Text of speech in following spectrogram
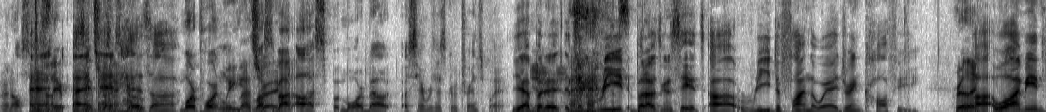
And also, And- San, San and- and Francisco. has, uh, more importantly, less right. about us, but more about a San Francisco transplant. Yeah, but it, it's like read. But I was gonna say it's uh, redefine the way I drink coffee. Really? Uh, well, I mean,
